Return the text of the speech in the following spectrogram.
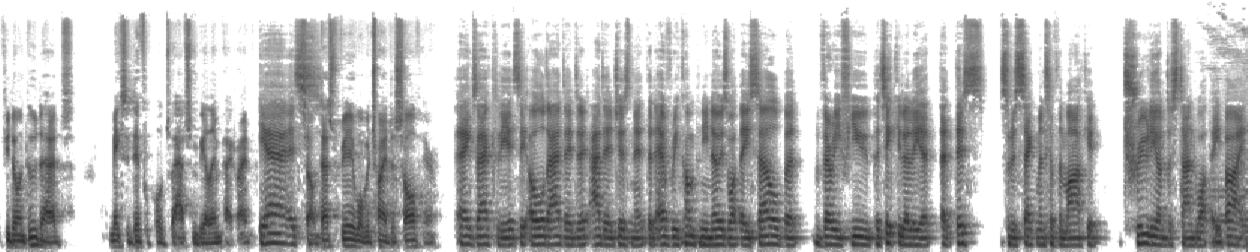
if you don't do that, it makes it difficult to have some real impact, right? Yeah. so that's really what we're trying to solve here. Exactly. It's the old adage, adage, isn't it? That every company knows what they sell, but very few, particularly at, at this sort of segment of the market, truly understand what they buy.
